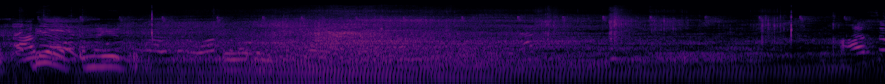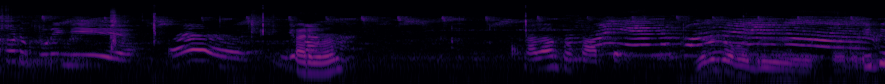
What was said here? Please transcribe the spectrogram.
அப்படியே ரத்த மாதிரியே இருக்கு நல்லா பண்ணு. பாருங்க. இது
